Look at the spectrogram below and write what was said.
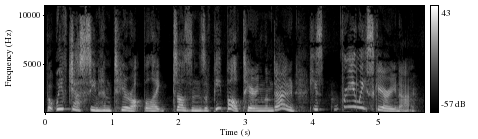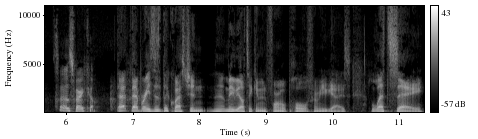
but we've just seen him tear up like dozens of people, tearing them down. He's really scary now. So that was very cool. That that raises the question. Maybe I'll take an informal poll from you guys. Let's say,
